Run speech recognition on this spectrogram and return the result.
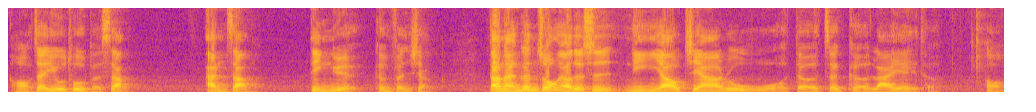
好，在 YouTube 上按赞、订阅跟分享。当然，更重要的是你要加入我的这个 Line，哦，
